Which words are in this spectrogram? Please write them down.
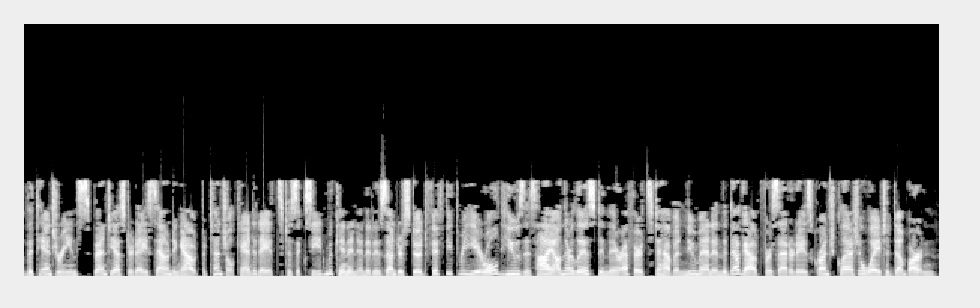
The Tangerines spent yesterday sounding out potential candidates to succeed McKinnon and it is understood 53-year-old Hughes is high on their list in their efforts to have a new man in the dugout for Saturday's crunch clash away to Dumbarton.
